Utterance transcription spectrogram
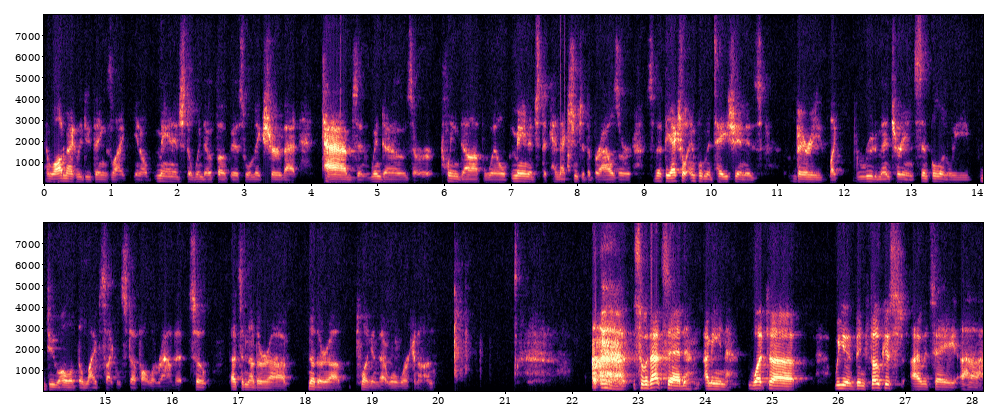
and we'll automatically do things like you know manage the window focus. We'll make sure that tabs and windows are cleaned up. We'll manage the connection to the browser so that the actual implementation is very like rudimentary and simple, and we do all of the life cycle stuff all around it. So that's another uh, another uh, plugin that we're working on. so with that said, I mean, what uh, we have been focused, I would say, uh,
